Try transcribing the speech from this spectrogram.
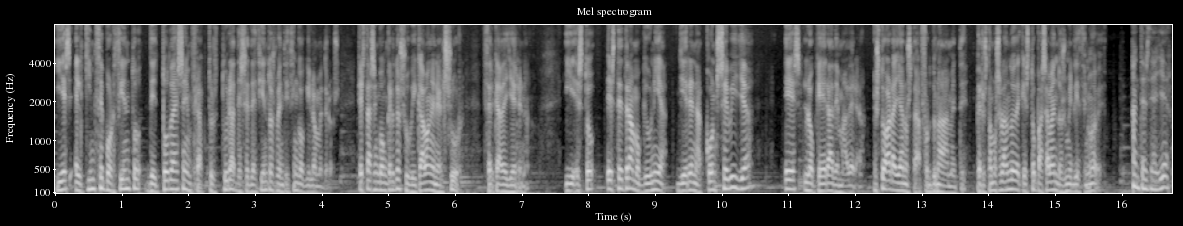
y es el 15% de toda esa infraestructura de 725 kilómetros. Estas en concreto se ubicaban en el sur, cerca de Llerena. Y esto, este tramo que unía Llerena con Sevilla es lo que era de madera. Esto ahora ya no está, afortunadamente, pero estamos hablando de que esto pasaba en 2019. Antes de ayer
